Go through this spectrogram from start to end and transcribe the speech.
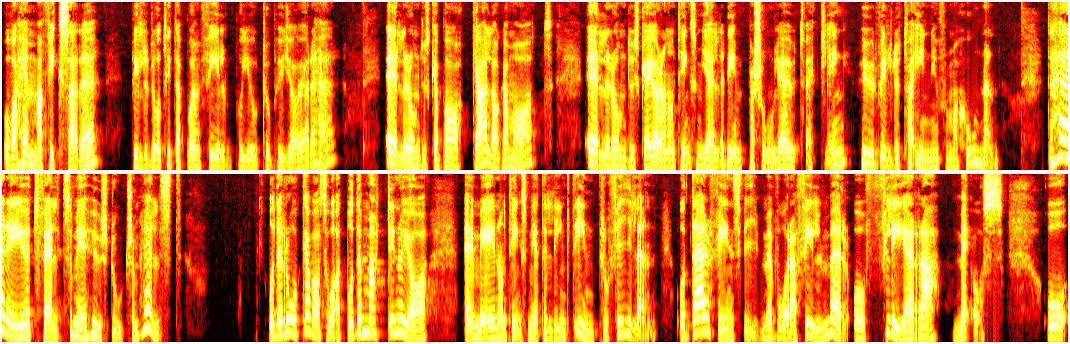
och vara hemmafixare, vill du då titta på en film på Youtube, hur gör jag det här? Eller om du ska baka, laga mat, eller om du ska göra någonting som gäller din personliga utveckling. Hur vill du ta in informationen? Det här är ju ett fält som är hur stort som helst. Och det råkar vara så att både Martin och jag är med i någonting som heter LinkedIn-profilen. Och där finns vi med våra filmer och flera med oss. Och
